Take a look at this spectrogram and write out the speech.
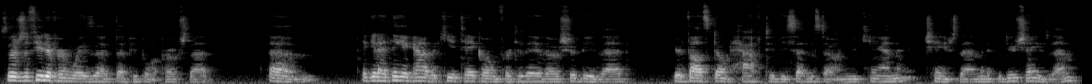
So there's a few different ways that, that people approach that. Um, again, I think a kind of a key take home for today though should be that your thoughts don't have to be set in stone. You can change them, and if you do change them,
